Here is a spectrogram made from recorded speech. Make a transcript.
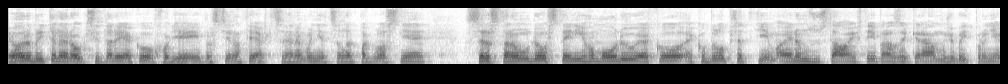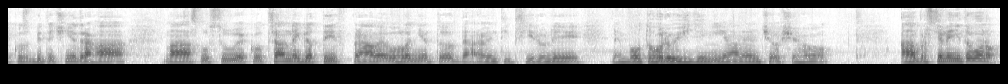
jo, dobrý ten rok si tady jako chodí prostě na ty akce nebo něco, ale pak vlastně se dostanou do stejného módu, jako, jako bylo předtím a jenom zůstávají v té Praze, která může být pro ně jako zbytečně drahá, má spoustu jako třeba negativ právě ohledně to, já nevím, té přírody nebo toho dojíždění, já nevím čeho všeho. A prostě není to ono.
